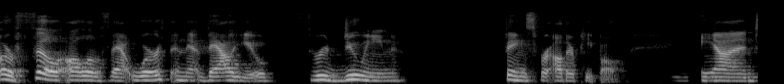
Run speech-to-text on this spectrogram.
or fill all of that worth and that value through doing things for other people. And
